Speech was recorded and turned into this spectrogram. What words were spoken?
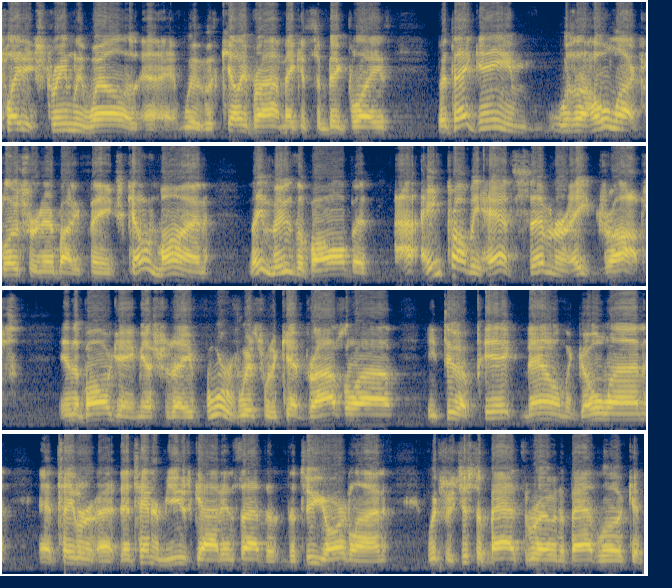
played extremely well uh, with, with Kelly Bryant making some big plays, but that game was a whole lot closer than everybody thinks. Kellen Mond, they moved the ball, but I, he probably had seven or eight drops in the ball game yesterday, four of which would have kept drives alive. He threw a pick down on the goal line that Taylor uh, that Tanner Muse got inside the, the two yard line, which was just a bad throw and a bad look. And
